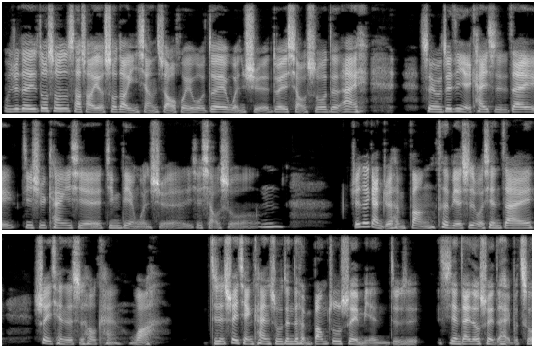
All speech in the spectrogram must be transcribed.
我觉得多多少少有受到影响，找回我对文学、对小说的爱，所以我最近也开始在继续看一些经典文学、一些小说，嗯，觉得感觉很棒，特别是我现在睡前的时候看，哇！就是睡前看书真的很帮助睡眠，就是现在都睡得还不错。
